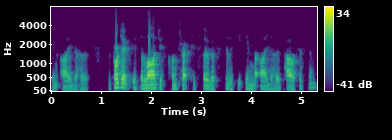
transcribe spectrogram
in Idaho. The project is the largest contracted solar facility in the Idaho power system,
